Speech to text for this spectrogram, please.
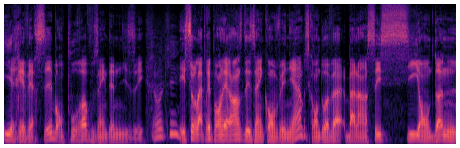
irréversible. On pourra vous indemniser. Et sur la prépondérance des inconvénients, parce qu'on doit balancer si on donne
